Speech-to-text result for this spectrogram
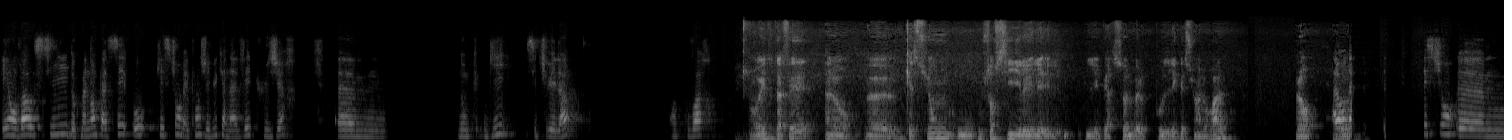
et on va aussi donc maintenant passer aux questions-réponses. J'ai vu qu'il y en avait plusieurs. donc Guy, si tu es là, on va pouvoir oui, tout à fait. Alors, question, ou, sauf si les, les personnes veulent poser les questions à l'oral. Alors, on a euh, une question, euh,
